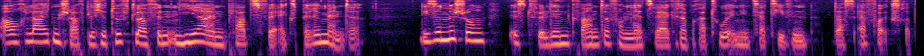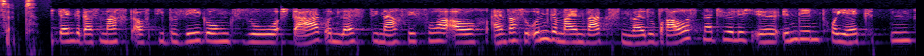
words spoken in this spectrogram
Auch leidenschaftliche Tüftler finden hier einen Platz für Experimente. Diese Mischung ist für Lynn Quante vom Netzwerk Reparaturinitiativen das Erfolgsrezept denke, das macht auch die Bewegung so stark und lässt sie nach wie vor auch einfach so ungemein wachsen, weil du brauchst natürlich äh, in den Projekten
